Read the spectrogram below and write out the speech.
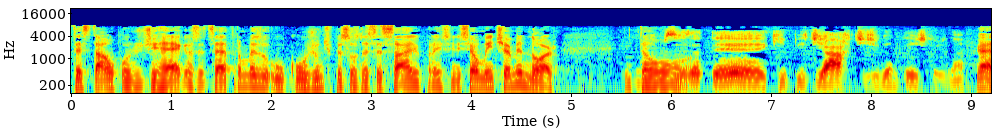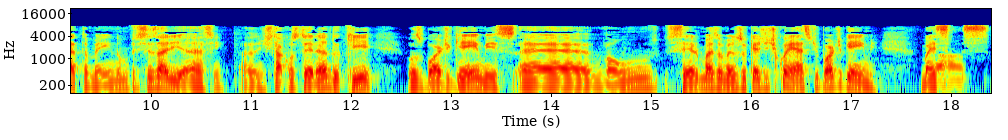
testar um conjunto de regras, etc. Mas o, o conjunto de pessoas necessário para isso inicialmente é menor. Então, Não precisa ter equipes de arte gigantescas, né? é, também não precisaria. É, assim, a gente está considerando que os board games é, vão ser mais ou menos o que a gente conhece de board game. Mas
